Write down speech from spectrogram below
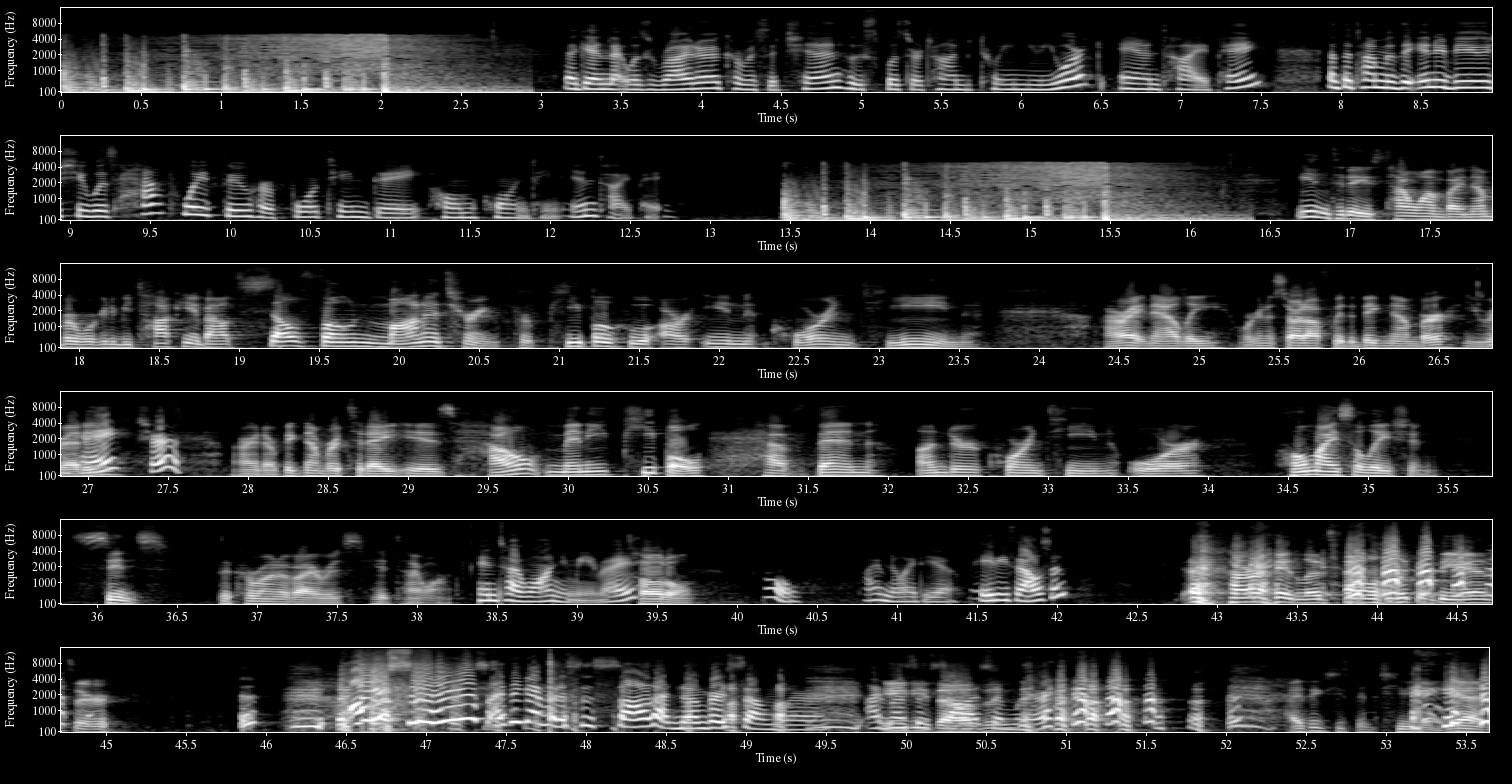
Again, that was writer Karissa Chen, who splits her time between New York and Taipei. At the time of the interview, she was halfway through her 14 day home quarantine in Taipei. In today's Taiwan by Number, we're going to be talking about cell phone monitoring for people who are in quarantine. All right, Natalie, we're going to start off with a big number. You ready? Okay, sure. All right, our big number today is how many people have been under quarantine or home isolation since the coronavirus hit Taiwan? In Taiwan, you mean, right? Total. Oh, I have no idea. 80,000? All right, let's have a look at the answer. Are you serious? I think I must have saw that number somewhere. I must 80, have saw it somewhere. I think she's been cheating again.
